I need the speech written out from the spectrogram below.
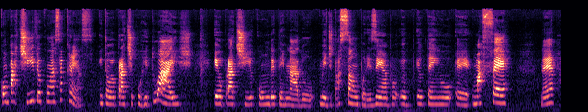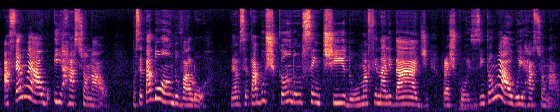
compatível com essa crença. Então, eu pratico rituais, eu pratico um determinado meditação, por exemplo, eu, eu tenho é, uma fé, né? A fé não é algo irracional. Você está doando valor, né? Você está buscando um sentido, uma finalidade para as coisas. Então, não é algo irracional.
